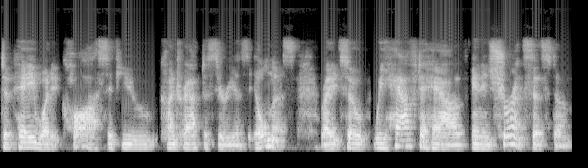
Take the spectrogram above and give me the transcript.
to pay what it costs if you contract a serious illness, right? So we have to have an insurance system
